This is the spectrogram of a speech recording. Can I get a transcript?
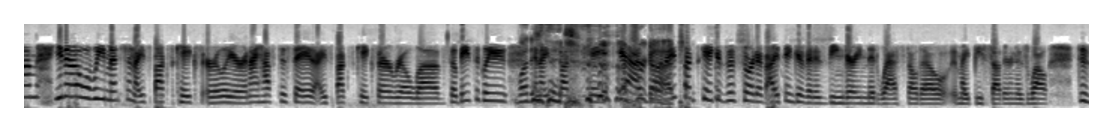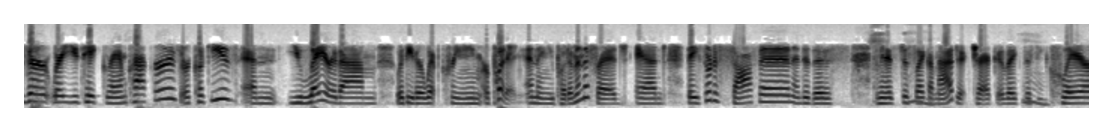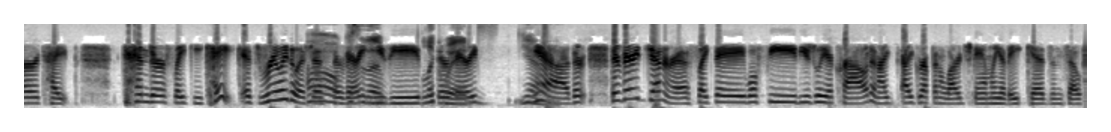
you know, well, we mentioned icebox cakes earlier, and I have to say, that icebox cakes are a real love. So basically, What an is it? icebox cake, I yeah, so an icebox cake is this sort of. I think of it as being very Midwest, although it might be Southern as well. Dessert where you take graham crackers or cookies and you layer them with either whipped cream or pudding, and then you put them in the fridge, and they sort of soften into this. I mean, it's just Mm. like a magic trick, like this eclair type tender, flaky cake. It's really delicious. Oh, they're very the easy. They're very. Yeah. yeah, they're they're very generous. Like they will feed usually a crowd and I I grew up in a large family of 8 kids and so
